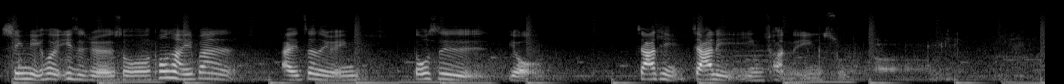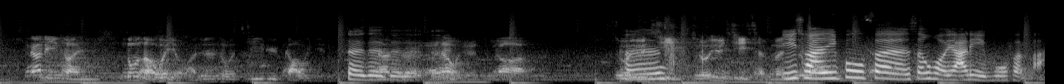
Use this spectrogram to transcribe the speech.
心里会一直觉得说，通常一半癌症的原因都是有家庭家里遗传的因素。啊，家里遗传多少会有啊，就是说几率高一点。对对对对对。那我觉得主要。可能运气成分，遗传一部分，生活压力一部分吧。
